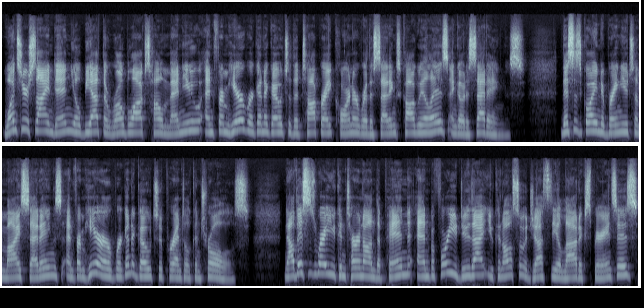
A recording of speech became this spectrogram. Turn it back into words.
Once you're signed in, you'll be at the Roblox home menu, and from here, we're going to go to the top right corner where the settings cogwheel is and go to settings. This is going to bring you to My Settings, and from here, we're going to go to Parental Controls. Now, this is where you can turn on the pin, and before you do that, you can also adjust the allowed experiences,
